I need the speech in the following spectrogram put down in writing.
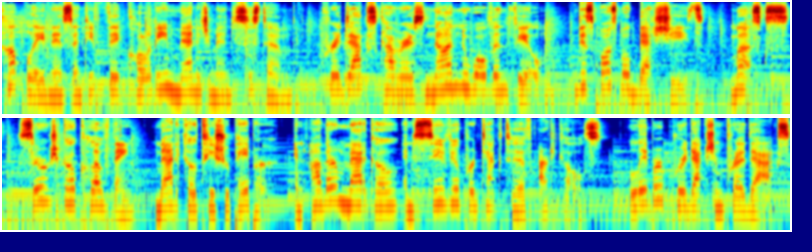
complete and scientific quality management system. Products covers non-woven film, disposable bed sheets, masks, surgical clothing, medical tissue paper, and other medical and civil protective articles, labor production products,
